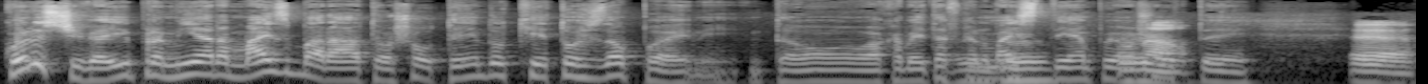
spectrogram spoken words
quando eu estive aí, para mim era mais barato Alchalten do que Torres del Paine. Então, eu acabei até ficando uhum. mais tempo em Alchalten. É,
